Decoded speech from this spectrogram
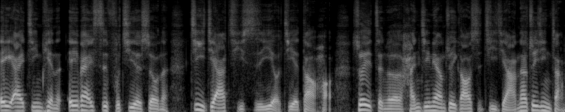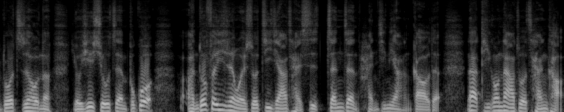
AI 晶片的 AI 伺服器的时候呢，技嘉其实也有接到哈，所以整个含金量最高是技嘉。那最近涨多之后呢，有些修正，不过很多分析认为说技嘉才是真正含金量很高的，那提供大家做参考。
